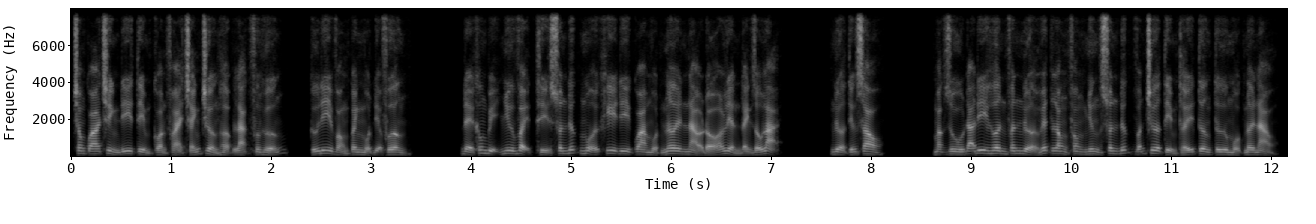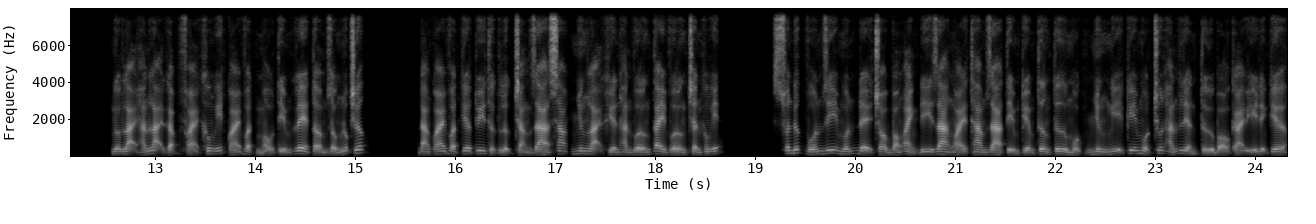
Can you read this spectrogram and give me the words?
Trong quá trình đi tìm còn phải tránh trường hợp lạc phương hướng, cứ đi vòng quanh một địa phương. Để không bị như vậy thì xuân đức mỗi khi đi qua một nơi nào đó liền đánh dấu lại. Nửa tiếng sau, mặc dù đã đi hơn phân nửa huyết long phong nhưng xuân đức vẫn chưa tìm thấy tương tư một nơi nào. Ngược lại hắn lại gặp phải không ít quái vật màu tím ghê tởm giống lúc trước đám quái vật kia tuy thực lực chẳng ra sao, nhưng lại khiến hắn vướng tay vướng chân không ít. Xuân đức vốn dĩ muốn để cho bóng ảnh đi ra ngoài tham gia tìm kiếm tương tư mục, nhưng nghĩ kỹ một chút hắn liền từ bỏ cái ý định kia.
